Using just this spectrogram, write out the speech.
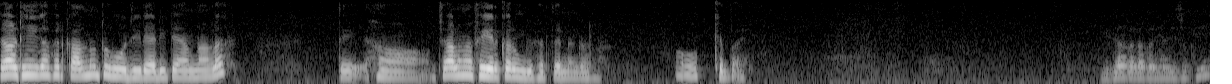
ਚੱਲ ਠੀਕ ਆ ਫਿਰ ਕੱਲ ਨੂੰ ਤੂੰ ਹੋ ਜੀ ਰੈਡੀ ਟਾਈਮ ਨਾਲ। ਤੇ ਹਾਂ ਚੱਲ ਮੈਂ ਫੇਰ ਕਰੂੰਗੀ ਫਿਰ ਤੇਰੇ ਨਾਲ ਗੱਲ। ਓਕੇ ਬਾਏ ਕਿਹਦੀਆਂ ਗੱਲਾਂ ਕਰੀ ਜਾਂਦੀ ਸੁਖੀ?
